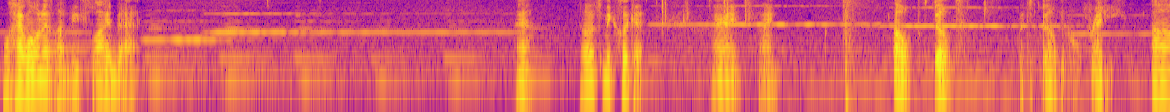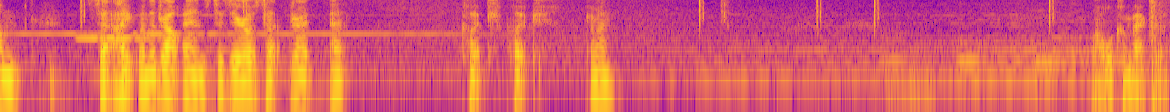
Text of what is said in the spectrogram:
Why won't it let me slide that? Yeah, it lets me click it. Alright, fine. Oh, it's built. It's built already. Um, set height when the drought ends to zero. Set dry. Uh, click, click. Come on. Well, we'll come back to it.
